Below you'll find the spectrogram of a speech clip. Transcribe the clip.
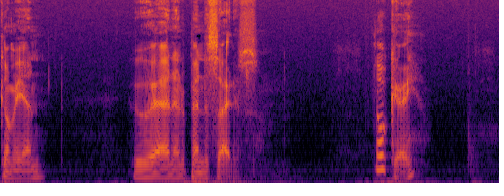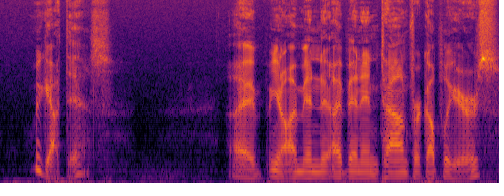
come in who had an appendicitis. Okay, we got this. I, you know, I'm in. I've been in town for a couple of years.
